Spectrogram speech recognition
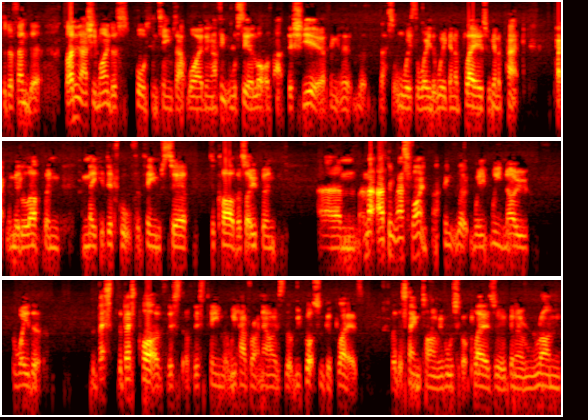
to defend it. So I didn't actually mind us forcing teams out wide, and I think we'll see a lot of that this year. I think that, that that's always the way that we're going to play is we're going to pack pack the middle up and, and make it difficult for teams to to carve us open. Um, and that, I think that's fine. I think look, we, we know the way that the best the best part of this of this team that we have right now is that we've got some good players, but at the same time we've also got players who are going to run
